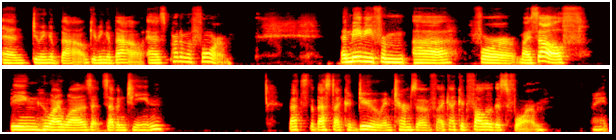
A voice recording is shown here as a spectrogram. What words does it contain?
and doing a bow, giving a bow as part of a form. And maybe from uh, for myself, being who I was at 17, that's the best I could do in terms of like I could follow this form, right?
